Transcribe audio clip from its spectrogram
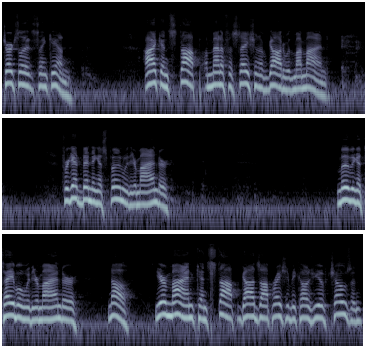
Church, let it sink in. I can stop a manifestation of God with my mind. Forget bending a spoon with your mind or moving a table with your mind or no. Your mind can stop God's operation because you have chosen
